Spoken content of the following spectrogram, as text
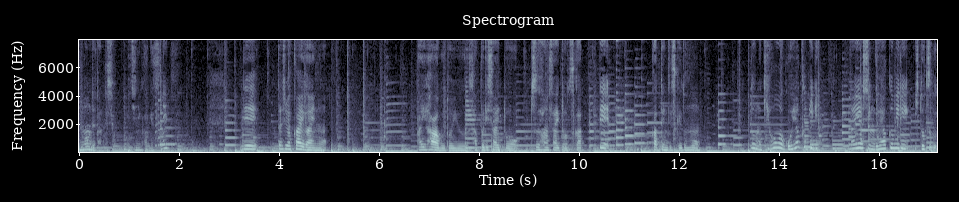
飲んでたんですよ。12ヶ月ね。で私は海外の iHerb というサプリサイトを通販サイトを使って買ってんですけどもどうも基本は 500ml ナイアシン 500ml1 粒っ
